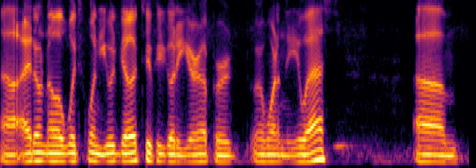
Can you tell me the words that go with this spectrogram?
Uh, I don't know which one you would go to if you go to Europe or, or one in the U.S. Um, I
